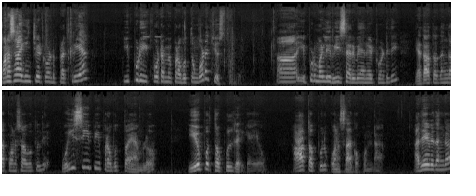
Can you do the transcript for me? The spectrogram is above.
కొనసాగించేటువంటి ప్రక్రియ ఇప్పుడు ఈ కూటమి ప్రభుత్వం కూడా చేస్తుంది. ఇప్పుడు మళ్ళీ రీసర్వే అనేటువంటిది యథాతథంగా కొనసాగుతుంది. వైసీపీ ప్రభుత్వ హయాంలో ఏ తప్పులు జరిగాయో ఆ తప్పులు కొనసాగకుండా అదేవిధంగా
